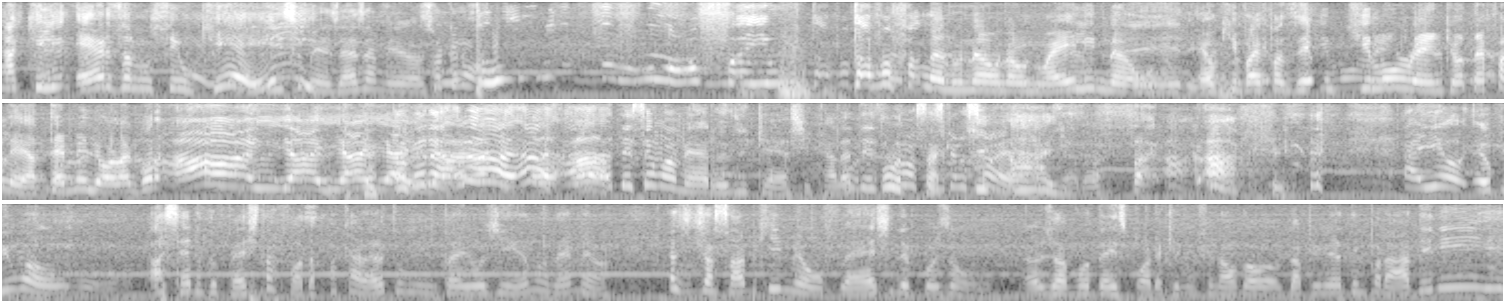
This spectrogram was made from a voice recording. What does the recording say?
aquele Erza não sei o que é ele? Isso mesmo, essa mesmo. Só que não. Nossa, eu tava falando, não, não, não é ele não. É ele. É o que vai fazer o Kylo Ren, que eu até falei, até melhor. Agora, ai, ai, ai, Tá ai, vendo? ai, Ah, ai, ah, ai, ah, desceu uma merda de casting, cara. A DC, Puta nossa, os caras que- só erram, ai, cara. saca- af. Aí eu, eu vi uma. um- a série do Flash tá foda pra caralho, todo mundo tá elogiando, né, meu? A gente já sabe que, meu, o Flash, depois eu, eu já vou dar spoiler aqui no final do- da primeira temporada, ele,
